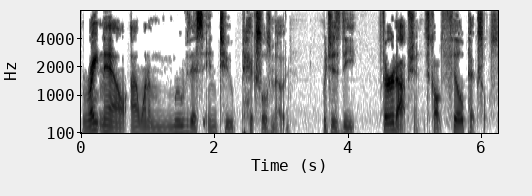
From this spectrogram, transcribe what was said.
right now I want to move this into pixels mode, which is the third option. It's called fill pixels.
